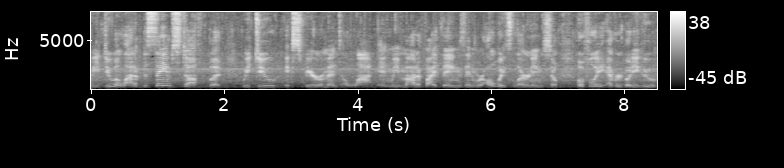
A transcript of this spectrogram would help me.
We do a lot of the same stuff but we do experiment a lot and we modify things and we're always learning so hopefully everybody who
